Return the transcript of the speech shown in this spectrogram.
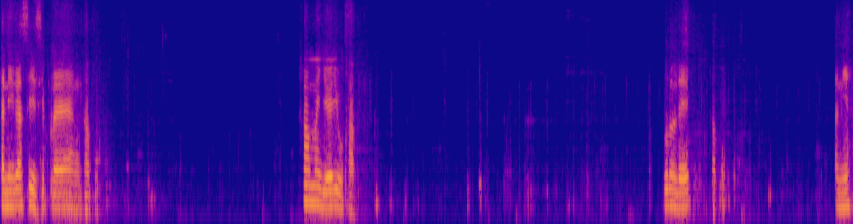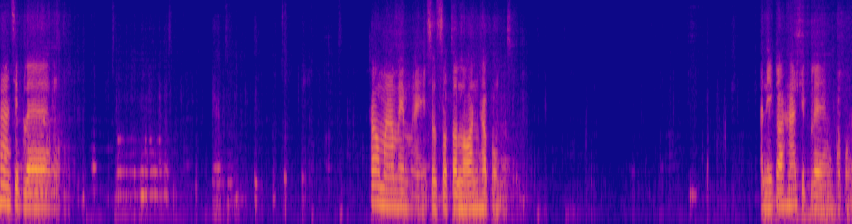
อันนี้ก็สี่สิบแรงครับ เข้ามาเยอะอยู่ครับ รุ่นเล็กครับผมอันนี้ห้าสิบแรงเข้ามาใหม่ๆ สดๆร้อนครับผม อันนี้ก็ห้าสิบแรงครับผม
